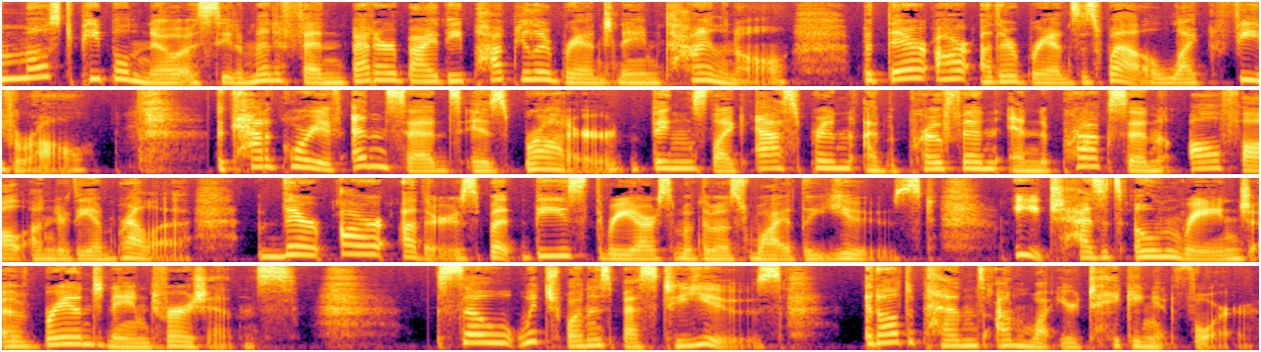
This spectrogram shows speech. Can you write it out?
Most people know acetaminophen better by the popular brand name Tylenol, but there are other brands as well, like FeverAll. The category of NSAIDs is broader. Things like aspirin, ibuprofen, and naproxen all fall under the umbrella. There are others, but these three are some of the most widely used. Each has its own range of brand named versions. So, which one is best to use? It all depends on what you're taking it for.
